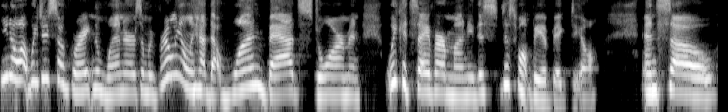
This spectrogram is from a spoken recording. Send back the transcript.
you know what? We do so great in the winters and we've really only had that one bad storm and we could save our money. This, this won't be a big deal. And so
